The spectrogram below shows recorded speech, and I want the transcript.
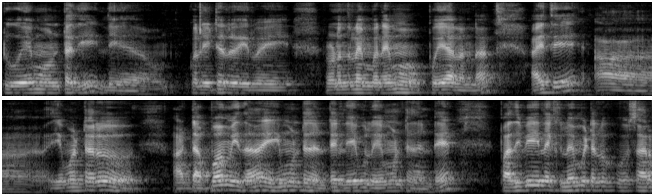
టూ ఏమో ఉంటుంది ఒక లీటర్ ఇరవై రెండు వందల ఎంఎల్ ఏమో పోయాలన్న అయితే ఏమంటారు ఆ డబ్బా మీద ఏముంటుందంటే లేబుల్ ఏముంటుందంటే పదివేల కిలోమీటర్లు ఒకసారి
